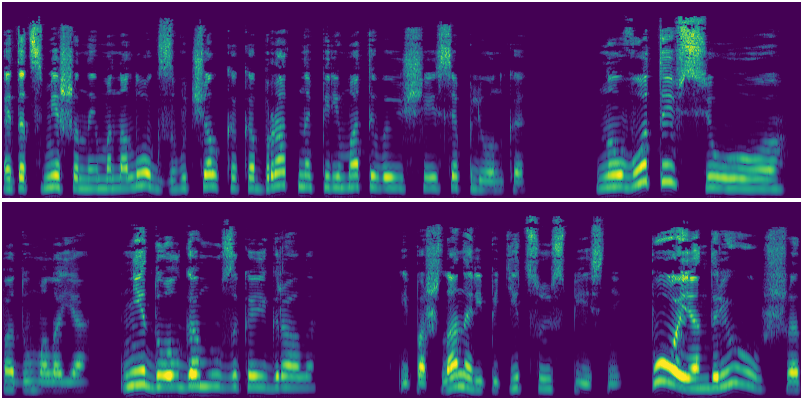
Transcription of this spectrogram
Этот смешанный монолог звучал, как обратно перематывающаяся пленка. «Ну вот и все», — подумала я. Недолго музыка играла. И пошла на репетицию с песней. Пой, Андрюша,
